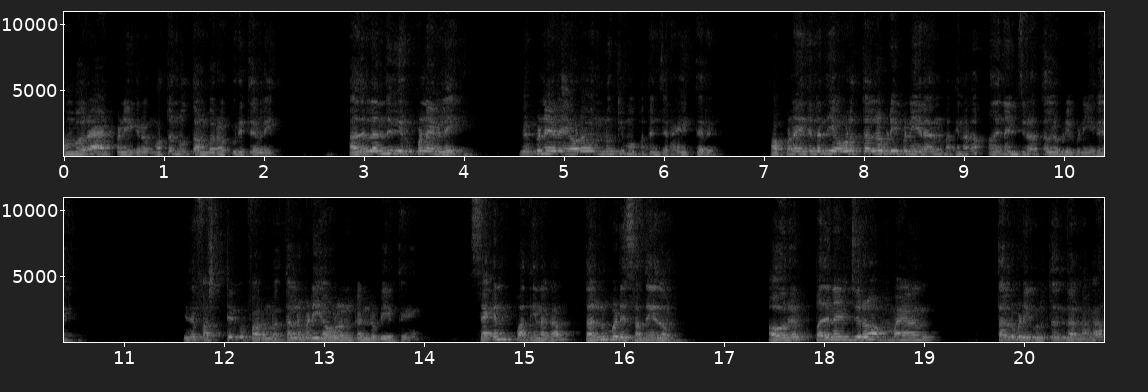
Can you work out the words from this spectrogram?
ஐம்பது ரூபா ஆட் பண்ணிக்கிறோம் மொத்தம் நூற்றம்பது ரூபா குறித்த விலை. அதுலேருந்து விற்பனை விலை. விற்பனை விலை எவ்வளோ நூற்றி முப்பத்தஞ்சு ரூபா வித்தாரு. அப்போனா இதுலேருந்து எவ்வளோ தள்ளுபடி பண்ணிக்கிறாருன்னு பார்த்தீங்கன்னா பதினஞ்சு ரூபா தள்ளுபடி பண்ணிக்கிறாரு. இது ஃபர்ஸ்ட்டுக்கு ஃபார்முலா தள்ளுபடி எவ்வளோன்னு கண்டுபிடிக்கிறது. செகண்ட் பார்த்தீங்கன்னாக்கா தள்ளுபடி சதவீதம். அவர் பதினஞ்சு ரூபா தள்ளுபடி கொடுத்துருந்தாருனாக்கா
